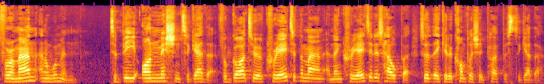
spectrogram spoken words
For a man and a woman to be on mission together, for God to have created the man and then created his helper so that they could accomplish a purpose together.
